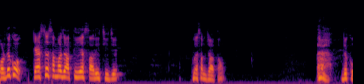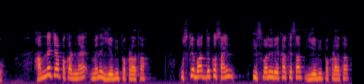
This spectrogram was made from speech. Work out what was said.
और देखो, कैसे समझ आती है सारी चीज़ें? मैं समझाता हूँ। देखो, हमने क्या पकड़ना है? मैंने ये भी पकड़ा था। उसके बाद देखो साइन इस वाली रेखा के साथ ये भी पकड़ा था।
